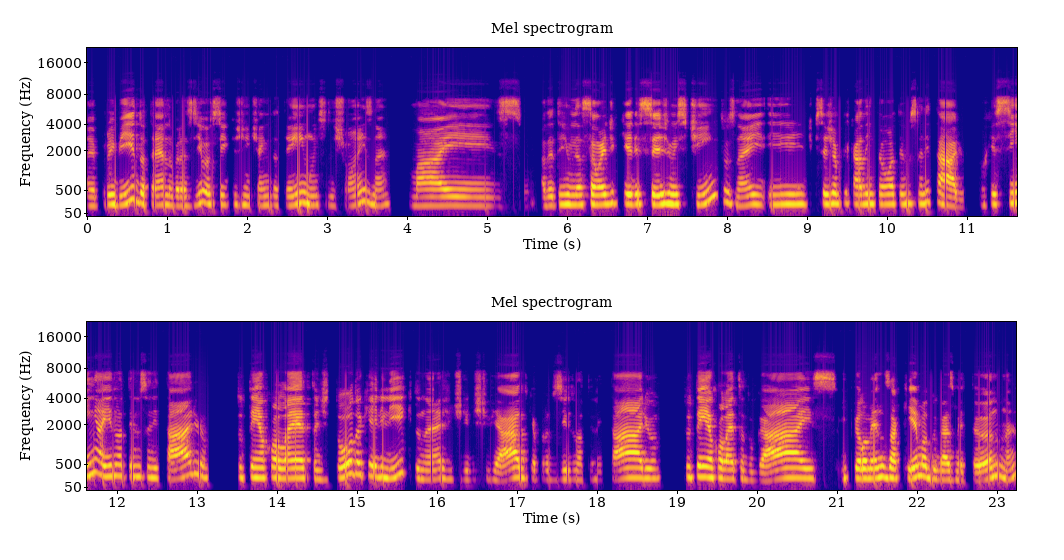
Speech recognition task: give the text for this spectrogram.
é, proibido até no Brasil. Eu sei que a gente ainda tem muitos lixões, né? Mas a determinação é de que eles sejam extintos, né? E, e que seja aplicado então o aterro sanitário. Porque sim, aí no aterro sanitário tu tem a coleta de todo aquele líquido, né? A gente diz lixiviado, que é produzido no aterro sanitário. Tu tem a coleta do gás e pelo menos a queima do gás metano, né?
